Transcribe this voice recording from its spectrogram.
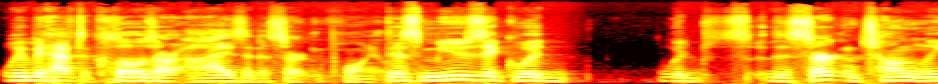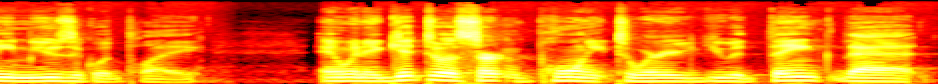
we would have to close our eyes at a certain point. This music would would the certain Chong Li music would play and when it get to a certain point to where you would think that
